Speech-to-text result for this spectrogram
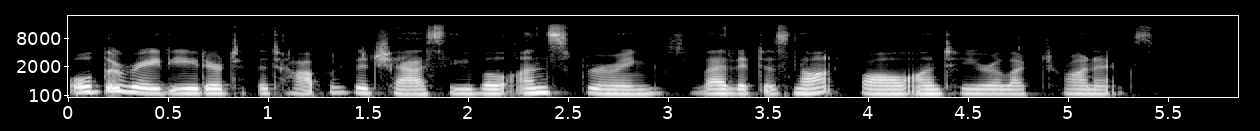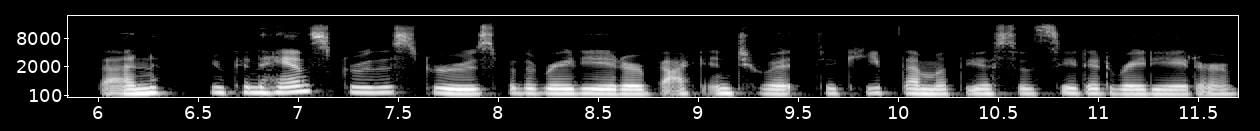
Hold the radiator to the top of the chassis while unscrewing so that it does not fall onto your electronics. Then, you can hand screw the screws for the radiator back into it to keep them with the associated radiator.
